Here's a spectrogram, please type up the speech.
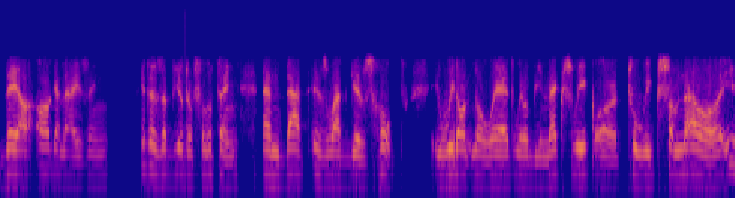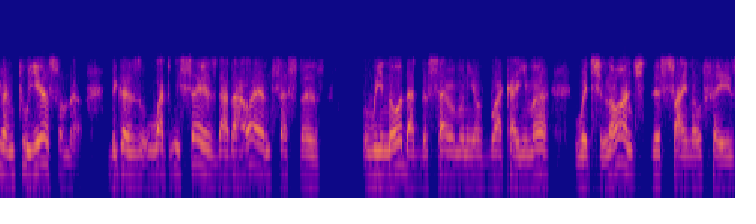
they are organizing. It is a beautiful thing, and that is what gives hope we don't know where it will be next week or two weeks from now or even two years from now. Because what we say is that our ancestors, we know that the ceremony of Bwakaima, which launched this final phase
